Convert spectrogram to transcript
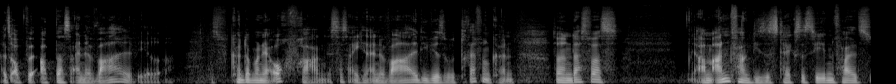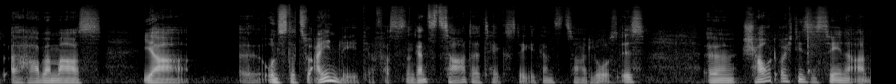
als ob, ob das eine Wahl wäre. Das könnte man ja auch fragen, ist das eigentlich eine Wahl, die wir so treffen können? Sondern das, was am Anfang dieses Textes jedenfalls äh, Habermas ja äh, uns dazu einlädt, ja fast, ist ein ganz zarter Text, der geht ganz zart los, ist, äh, schaut euch diese Szene an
